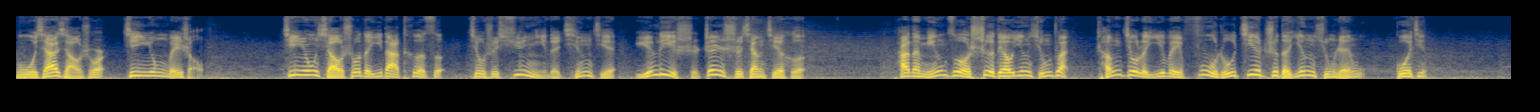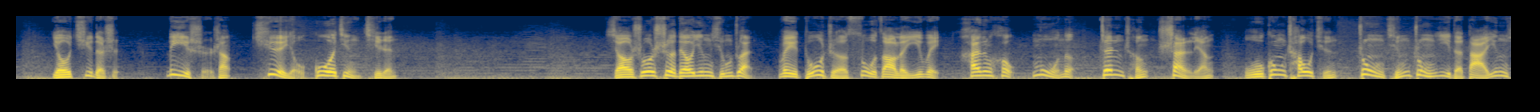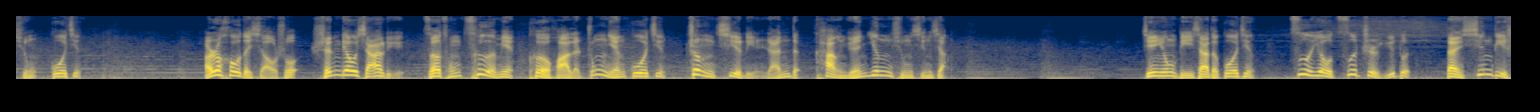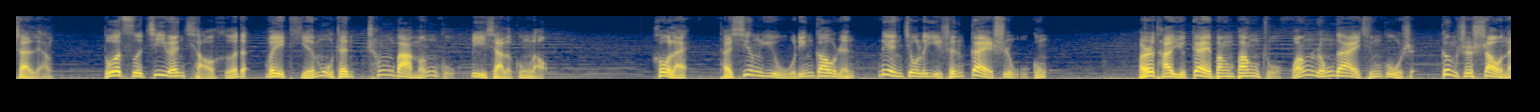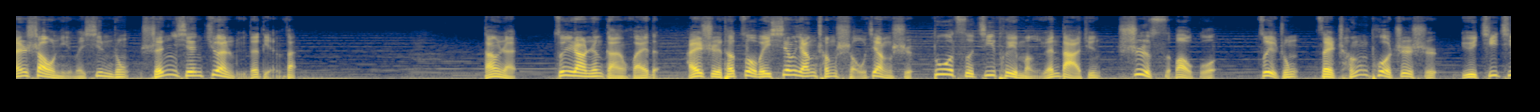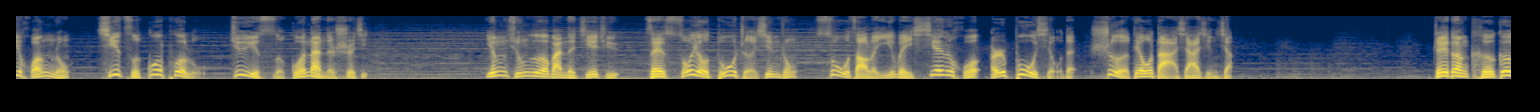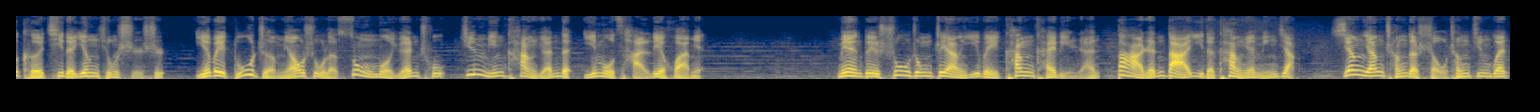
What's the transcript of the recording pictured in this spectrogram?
武侠小说金庸为首。金庸小说的一大特色就是虚拟的情节与历史真实相结合。他的名作《射雕英雄传》成就了一位妇孺皆知的英雄人物郭靖。有趣的是，历史上确有郭靖其人。小说《射雕英雄传》为读者塑造了一位憨厚、木讷、真诚、善良、武功超群、重情重义的大英雄郭靖。而后的小说《神雕侠侣》则从侧面刻画了中年郭靖正气凛然的抗元英雄形象。金庸笔下的郭靖自幼资质愚钝，但心地善良，多次机缘巧合的为铁木真称霸蒙古立下了功劳。后来，他幸遇武林高人，练就了一身盖世武功，而他与丐帮帮主黄蓉的爱情故事，更是少男少女们心中神仙眷侣的典范。当然，最让人感怀的，还是他作为襄阳城守将时，多次击退蒙元大军，誓死报国，最终在城破之时，与其妻黄蓉、其子郭破虏俱死国难的事迹。英雄扼腕的结局。在所有读者心中塑造了一位鲜活而不朽的射雕大侠形象。这段可歌可泣的英雄史诗，也为读者描述了宋末元初军民抗元的一幕惨烈画面。面对书中这样一位慷慨凛然、大仁大义的抗元名将，襄阳城的守城军官，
